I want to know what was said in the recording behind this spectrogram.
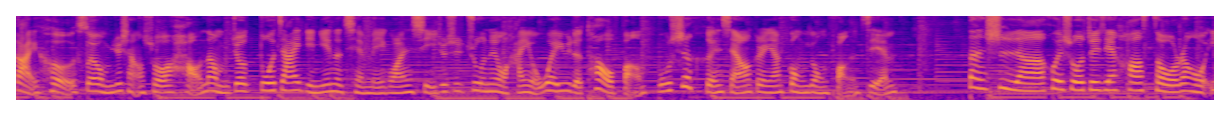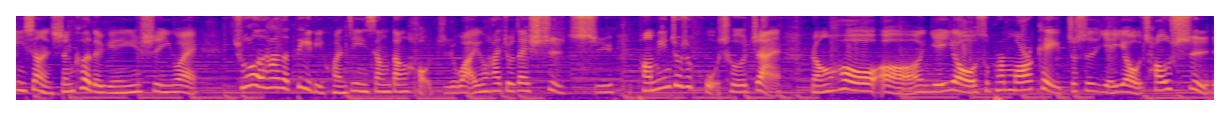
盖赫，所以我们就想说，好，那我们就多加一点点的钱没关系，就是住那种含有卫浴的套房，不是很想要跟人家共用房间。但是啊，会说这间 hostel 让我印象很深刻的原因，是因为。除了它的地理环境相当好之外，因为它就在市区旁边，就是火车站，然后呃也有 supermarket，就是也有超市，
